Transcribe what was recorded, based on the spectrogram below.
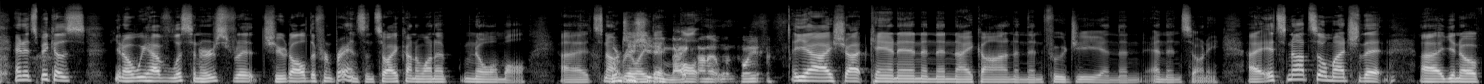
and it's because you know we have listeners that shoot all different brands and so i kind of want to know them all uh, it's not Weren't really you shooting that all- Nikon at one point? yeah, I shot Canon and then Nikon and then Fuji and then and then Sony. Uh, it's not so much that uh, you know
